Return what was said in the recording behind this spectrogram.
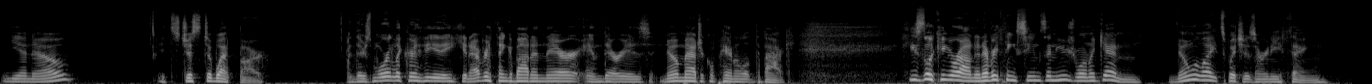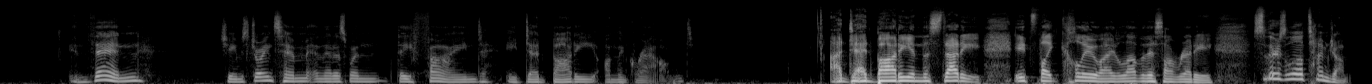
you know, it's just a wet bar. There's more liquor than you can ever think about in there, and there is no magical panel at the back. He's looking around, and everything seems unusual. And again, no light switches or anything. And then James joins him, and that is when they find a dead body on the ground. A dead body in the study. It's like Clue. I love this already. So there's a little time jump.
